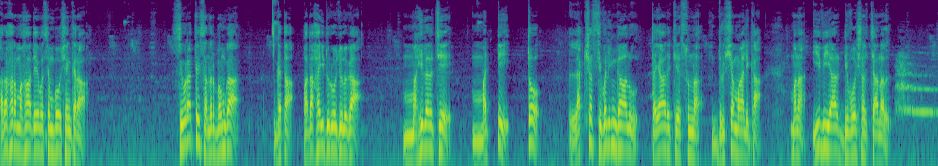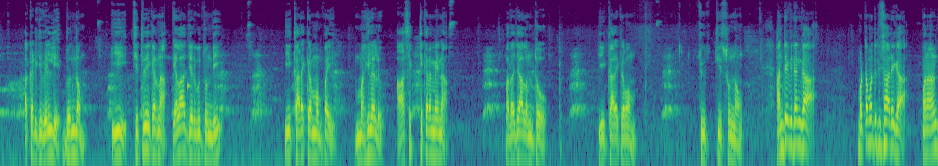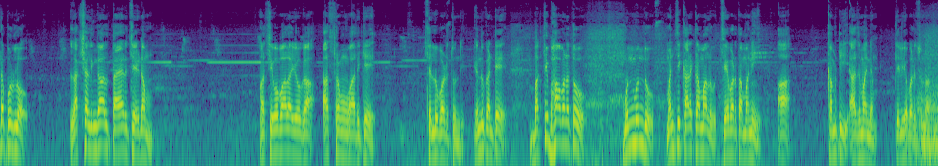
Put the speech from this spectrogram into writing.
హరహర మహాదేవ శంభో శంకర. శివరాత్రి సందర్భంగా గత పదహైదు రోజులుగా మహిళలచే మట్టితో లక్ష శివలింగాలు తయారు చేస్తున్న దృశ్యమాలిక మన ఈవీఆర్ డివోషనల్ ఛానల్. అక్కడికి వెళ్ళి బృందం ఈ చిత్రీకరణ ఎలా జరుగుతుంది? ఈ కార్యక్రమంపై మహిళలు ఆసక్తికరమైన పదజాలంతో ఈ కార్యక్రమం చూ తీస్తున్నాం. అంతేవిధంగా మొట్టమొదటిసారిగా మన అనంతపూర్లో లక్ష లింగాలు తయారు చేయడం మా శివబాల యోగ ఆశ్రమం వారికే చెల్లుబడుతుంది. ఎందుకంటే భక్తి భావనతో మున్ముందు మంచి కార్యక్రమాలు చేపడతామని ఆ కమిటీ యాజమాన్యం తెలియపరుచున్నారు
